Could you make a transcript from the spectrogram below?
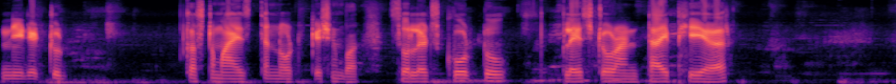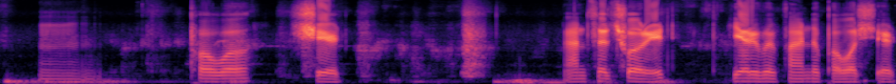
needed to customize the notification bar. So let's go to play store and type here. Mm, power shade and search for it. Here you will find the power shade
